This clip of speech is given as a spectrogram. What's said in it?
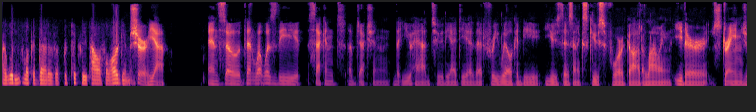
I wouldn't look at that as a particularly powerful argument. Sure, yeah. And so then what was the second objection that you had to the idea that free will could be used as an excuse for God allowing either strange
